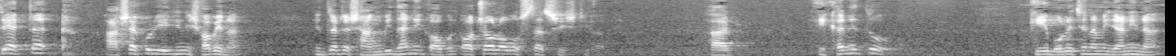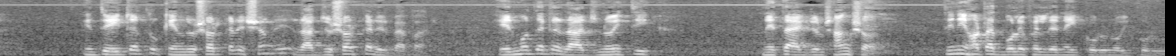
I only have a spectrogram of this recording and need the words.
তো একটা আশা করি এই জিনিস হবে না, কিন্তু একটা সাংবিধানিক অচল অবস্থার সৃষ্টি হবে। আর এখানে তো কে বলেছেন আমি জানি না, কিন্তু এইটা তো কেন্দ্র সরকারের সঙ্গে রাজ্য সরকারের ব্যাপার। এর মধ্যে একটা রাজনৈতিক নেতা, একজন সাংসদ, তিনি হঠাৎ বলে ফেললেন, এই করুন, ওই করুন।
